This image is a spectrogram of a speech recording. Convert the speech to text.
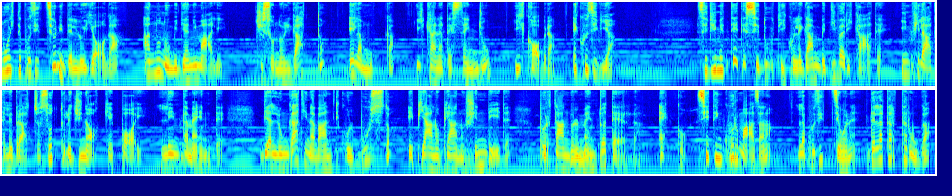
Molte posizioni dello yoga hanno nomi di animali. Ci sono il gatto e la mucca, il cane a testa in giù, il cobra e così via. Se vi mettete seduti con le gambe divaricate, infilate le braccia sotto le ginocchia e poi, lentamente, vi allungate in avanti col busto e piano piano scendete, portando il mento a terra, ecco, siete in Kurmasana, la posizione della tartaruga.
